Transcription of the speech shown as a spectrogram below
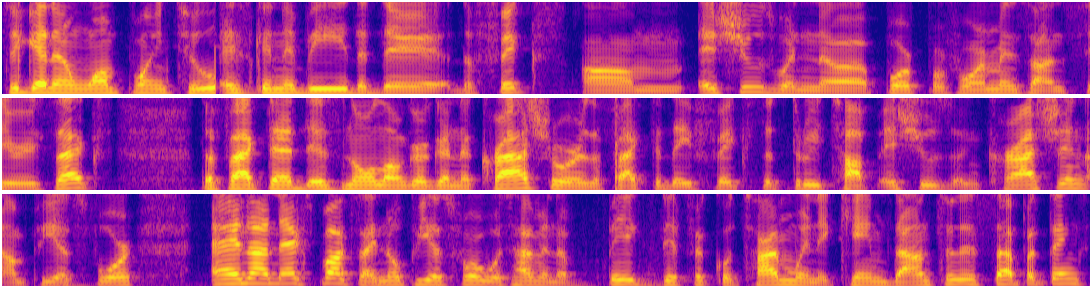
to get in 1.2 is going to be the the, the fix um issues when uh, poor performance on Series X, the fact that it's no longer going to crash, or the fact that they fixed the three top issues and crashing on PS4 and on Xbox. I know PS4 was having a big difficult time when it came down to this type of things,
